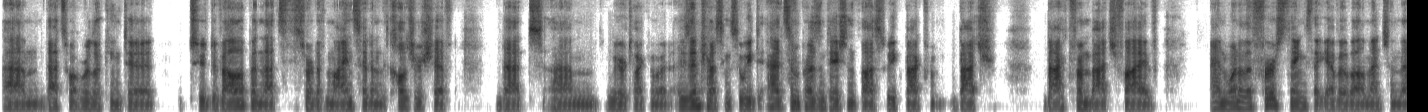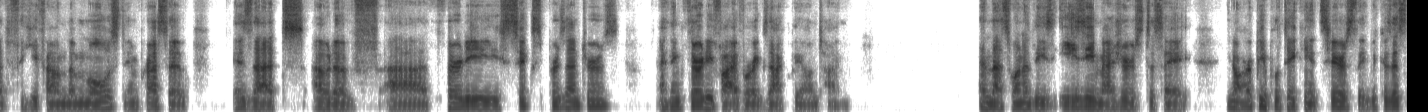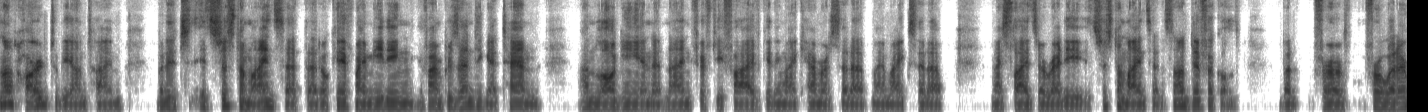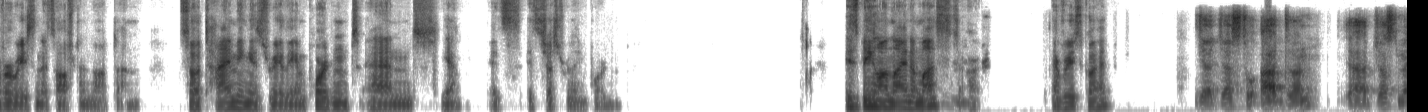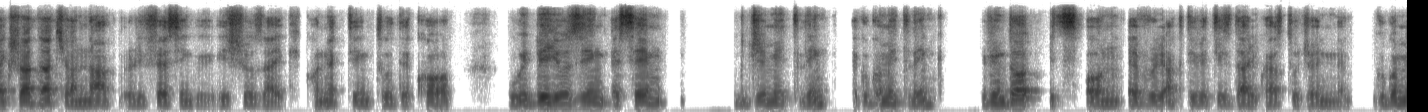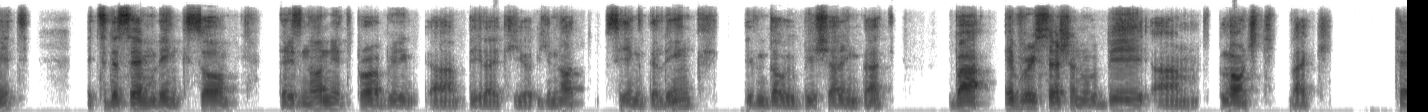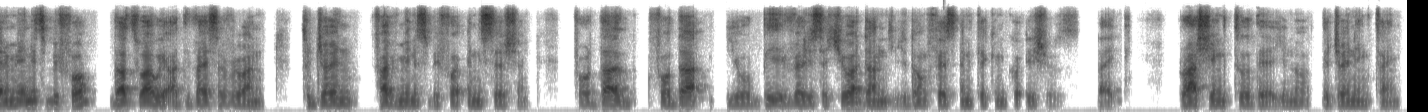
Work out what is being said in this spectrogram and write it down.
Um, that's what we're looking to to develop, and that's the sort of mindset and the culture shift that um, we were talking about. It was interesting. So we had some presentations last week back from batch back from batch five. And one of the first things that Yabebal mentioned that he found the most impressive is that out of uh, 36 presenters, I think 35 were exactly on time. And that's one of these easy measures to say, you know, are people taking it seriously? Because it's not hard to be on time, but it's it's just a mindset that okay, if my meeting, if I'm presenting at 10, I'm logging in at 9:55, getting my camera set up, my mic set up, my slides are ready. It's just a mindset. It's not difficult, but for for whatever reason, it's often not done. So timing is really important, and yeah, it's it's just really important. Is being online a must? Mm-hmm. Evariste, go ahead. Yeah, just to add on, just make sure that you are not really facing with issues like connecting to the core. We'll be using a same Gmeet link, a Google Meet link, even though it's on every activities that requires to join the Google Meet, it's the same link. So there is no need probably uh, be like you, you're not seeing the link, even though we'll be sharing that. But every session will be um, launched like 10 minutes before. That's why we advise everyone to join five minutes before any session. For that, for that, you'll be very secured and you don't face any technical issues like rushing to the, you know, the joining time.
